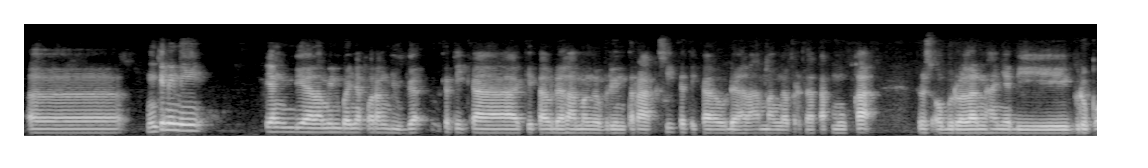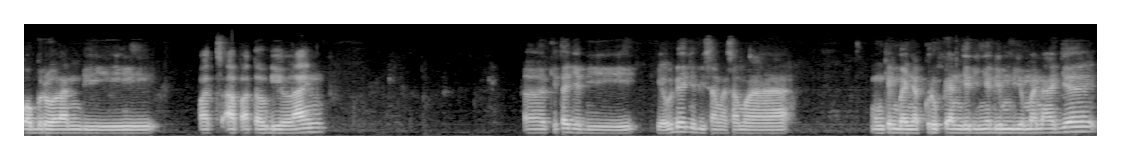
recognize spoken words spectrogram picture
uh, mungkin ini yang dialamin banyak orang juga ketika kita udah lama nggak berinteraksi, ketika udah lama nggak bertatap muka, terus obrolan hanya di grup obrolan di WhatsApp atau di Line, uh, kita jadi ya udah jadi sama-sama mungkin banyak grup yang jadinya diem-dieman aja,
